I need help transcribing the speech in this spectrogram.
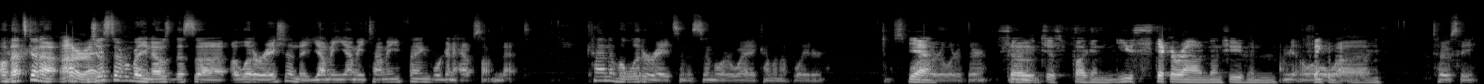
Oh, that's gonna. All right. Just so everybody knows this uh, alliteration, the yummy yummy tummy thing. We're gonna have something that kind of alliterates in a similar way coming up later. Spoiler Yeah. alert there. So Mm. just fucking, you stick around. Don't you even I'm getting a think little about uh, it. toasty.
